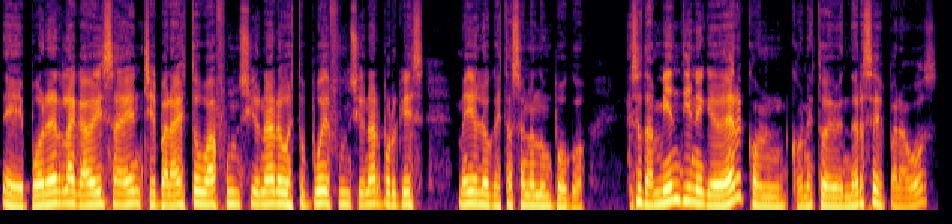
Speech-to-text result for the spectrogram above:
eh, poner la cabeza en, che, para esto va a funcionar o esto puede funcionar porque es medio lo que está sonando un poco. ¿Eso también tiene que ver con, con esto de venderse para vos?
